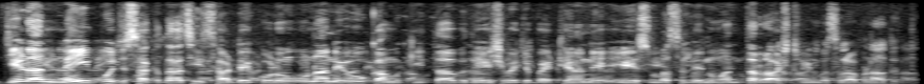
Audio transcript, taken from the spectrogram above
ਜਿਹੜਾ ਨਹੀਂ ਪੁੱਜ ਸਕਦਾ ਸੀ ਸਾਡੇ ਕੋਲੋਂ, ਉਹਨਾਂ ਨੇ ਉਹ ਕੰਮ ਕੀਤਾ, ਵਿਦੇਸ਼ ਵਿੱਚ ਬੈਠਿਆਂ ਨੇ ਇਸ ਮਸਲੇ ਨੂੰ ਅੰਤਰਰਾਸ਼ਟਰੀ ਮਸਲਾ ਬਣਾ ਦਿੱਤਾ।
